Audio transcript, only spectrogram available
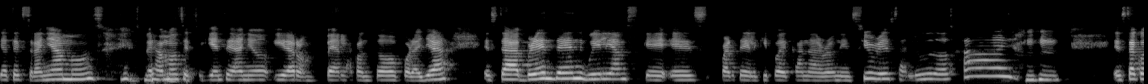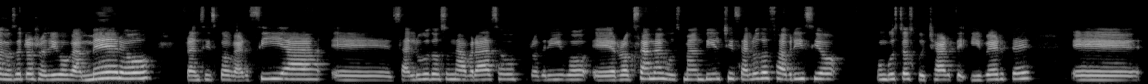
ya te extrañamos. Esperamos el siguiente año ir a romperla con todo por allá. Está Brendan Williams, que es parte del equipo de Canada Running Series. Saludos, hi. Está con nosotros Rodrigo Gamero, Francisco García. Eh, saludos, un abrazo, Rodrigo. Eh, Roxana Guzmán Vilchi, saludos, Fabricio. Un gusto escucharte y verte. Eh,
